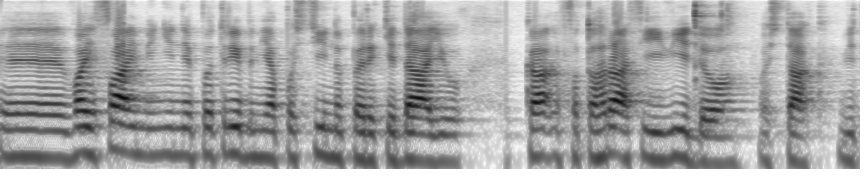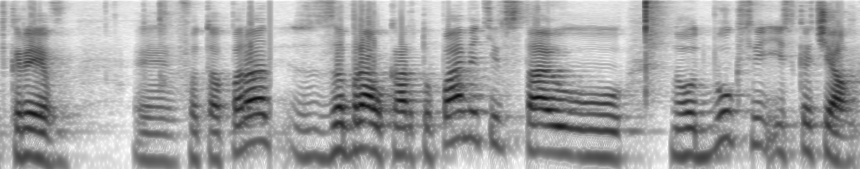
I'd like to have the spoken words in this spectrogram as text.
Е, Wi-Fi мені не потрібен, я постійно перекидаю фотографії, відео. Ось так відкрив е, фотоапарат, забрав карту пам'яті, вставив у ноутбук свій і скачав.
